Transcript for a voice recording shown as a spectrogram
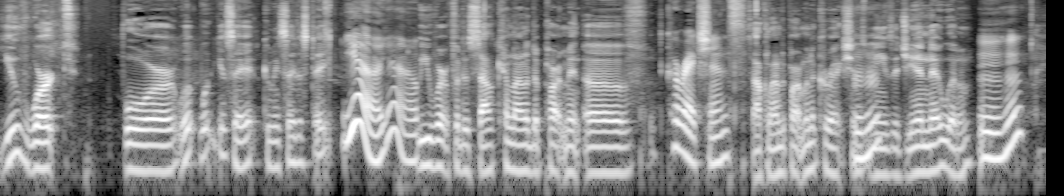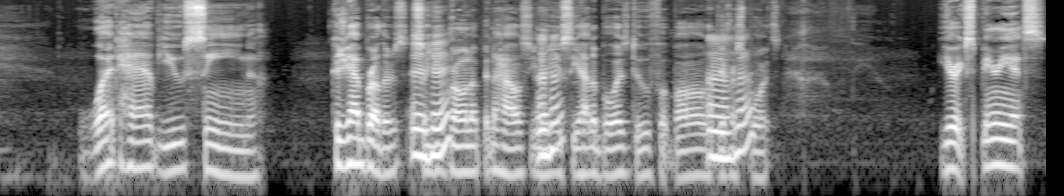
You've worked for what? What you say it? Can we say the state? Yeah, yeah. You work for the South Carolina Department of Corrections. South Carolina Department of Corrections. Means that you're in there with them. Mm-hmm. What have you seen? Because you have brothers, so Mm-hmm. you've grown up in the house. You know, you see how the boys do football, different Mm-hmm. sports. Your experience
